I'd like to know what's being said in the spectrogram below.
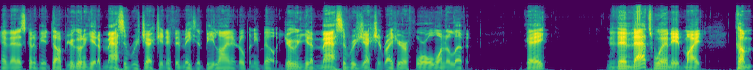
and then it's going to be a dump. You're going to get a massive rejection if it makes a beeline at opening bell. You're going to get a massive rejection right here at 401.11 okay, then that's when it might come.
